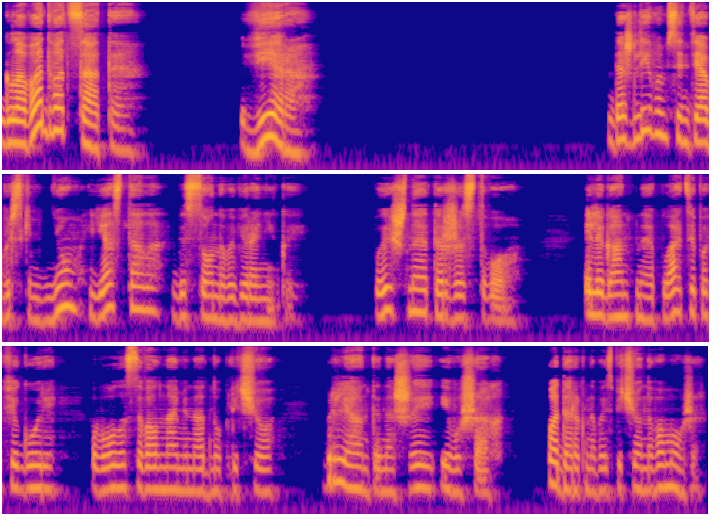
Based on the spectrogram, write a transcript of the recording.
Глава двадцатая. Вера. Дождливым сентябрьским днем я стала бессонного Вероникой. Пышное торжество. Элегантное платье по фигуре, волосы волнами на одно плечо, бриллианты на шее и в ушах. Подарок новоиспеченного мужа.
